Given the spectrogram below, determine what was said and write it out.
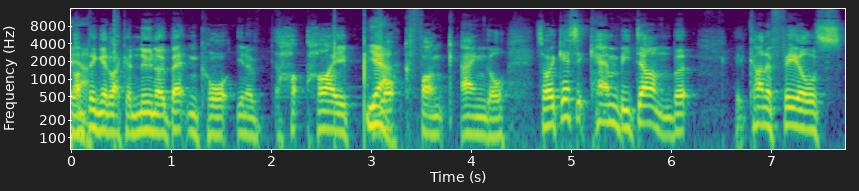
yeah, I'm yeah. thinking like a Nuno Bettencourt, you know, h- high rock funk angle. So I guess it can be done, but it kind of feels.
